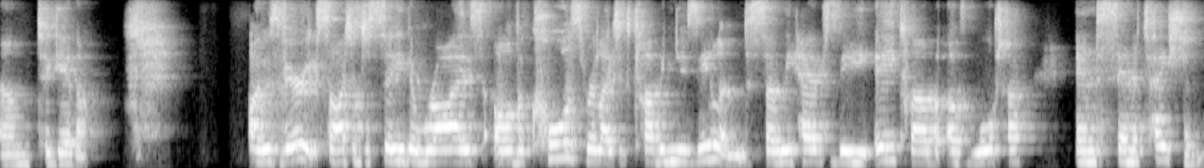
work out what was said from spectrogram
um, together. I was very excited to see the rise of a cause related club in New Zealand. So we have the E Club of Water and Sanitation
